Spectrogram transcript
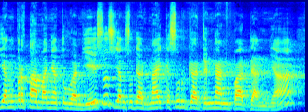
yang pertamanya Tuhan Yesus yang sudah naik ke surga dengan badannya.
